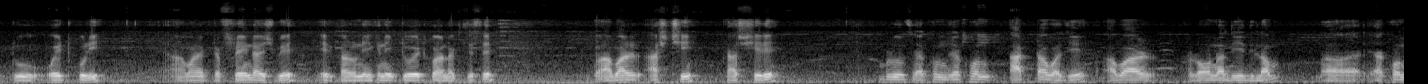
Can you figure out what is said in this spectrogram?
একটু ওয়েট করি। আমার একটা ফ্রেন্ড আসবে, এর কারণে এখানে একটু ওয়েট করা লাগতেছে। তো আবার আসছি, কাজ সেরে। ব্রোস এখন যখন আটটা বাজে, আবার রওনা দিয়ে দিলাম। এখন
